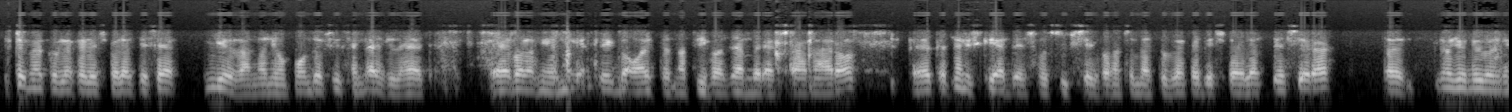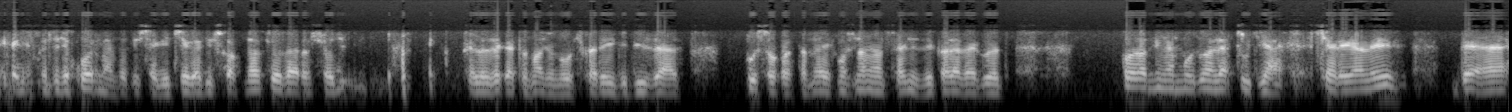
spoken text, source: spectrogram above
És tömegközlekedés fejlesztése nyilván nagyon fontos, hiszen ez lehet valamilyen mértékben alternatíva az emberek számára. Tehát nem is kérdés, hogy szükség van a tömegközlekedés fejlesztésére. Nagyon örülnék egyébként, hogy a kormányzati segítséget is kapna a főváros, hogy ezeket a nagyon ócska régi dízel buszokat, amelyek most nagyon szennyezik a levegőt, valamilyen módon le tudják cserélni, de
